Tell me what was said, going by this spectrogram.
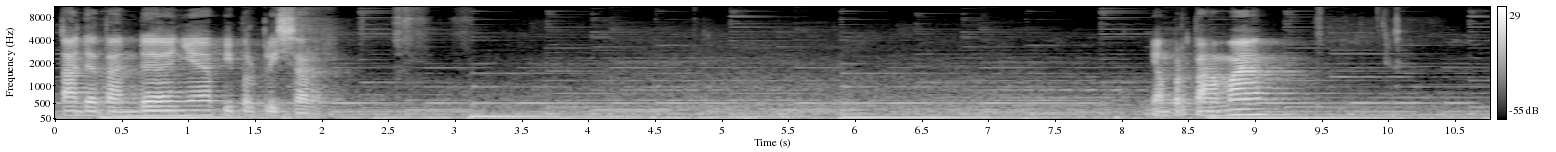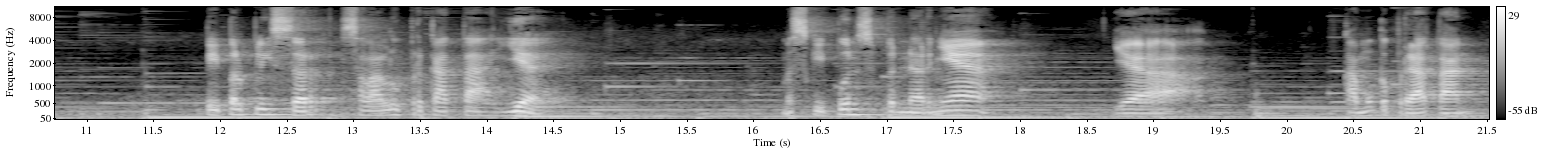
tanda-tandanya people pleaser. Yang pertama, people pleaser selalu berkata ya. Meskipun sebenarnya ya kamu keberatan.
